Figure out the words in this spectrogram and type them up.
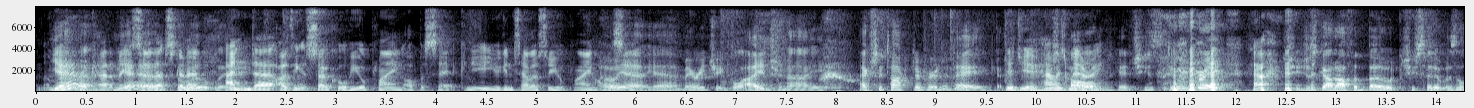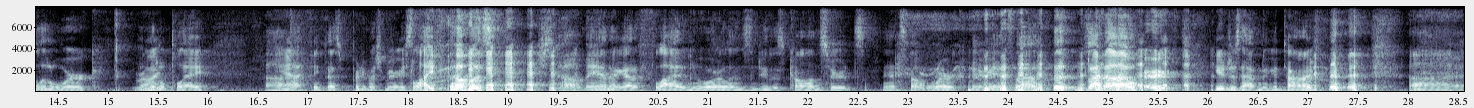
Umbrella Yeah, Academy. yeah, so that's absolutely. gonna and uh, I think it's so cool who you're playing opposite. Can you you can tell us who you're playing opposite? Oh yeah, yeah. Mary J. Blige and I actually talked to her today. Did you? How is Mary? called. She's doing great. she just got off a boat. She said it was a little work, a Right. little play. Uh, Yeah. I think that's pretty much Mary's life, though. oh man, I got to fly to New Orleans and do this concert. It's That's not work, Mary. That's not, that's not how that works. You're just having a good time. uh,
